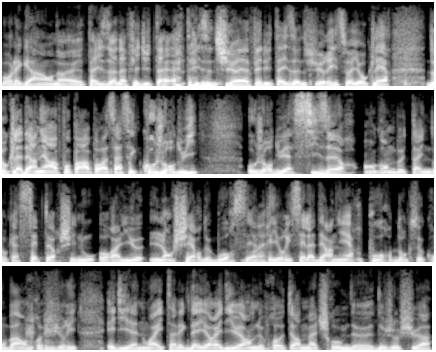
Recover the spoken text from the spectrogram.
Bon les gars, on a, Tyson a fait du Ty- Tyson Fury a fait du Tyson Fury, soyons clairs. Donc la dernière info par rapport à ça, c'est qu'aujourd'hui, aujourd'hui à 6 heures en Grande-Bretagne, donc à 7 heures chez nous, aura lieu l'enchère de bourse. Et a priori c'est la dernière pour donc ce combat entre Fury et Dylan White, avec d'ailleurs Eddie Hearn, le promoteur de Matchroom de, de Joshua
